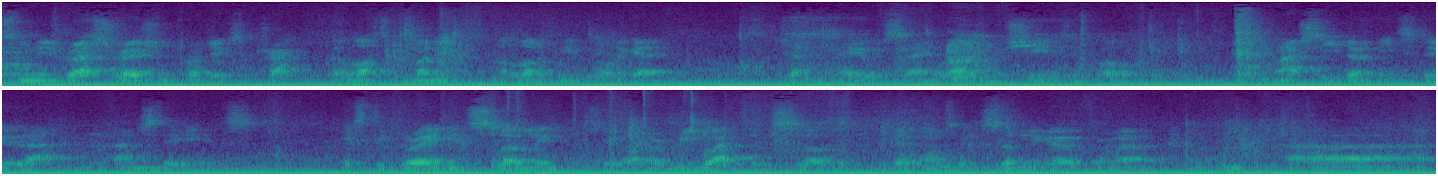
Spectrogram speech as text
some of these restoration projects attract a lot of money, and a lot of people want to get, gentleman here was saying, large machines involved. And actually, you don't need to do that. And actually, it's it's degraded slowly, so you want to re-wet it slowly. You don't want it to suddenly go from a uh,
